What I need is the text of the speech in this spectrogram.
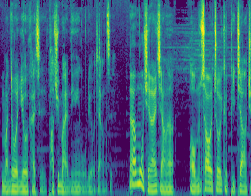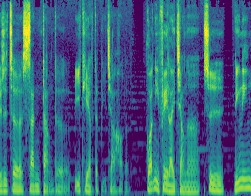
蛮多人又会开始跑去买零零五六这样子。那目前来讲呢？哦，我们稍微做一个比较，就是这三档的 ETF 的比较好了。管理费来讲呢，是零零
